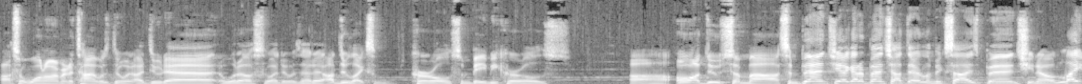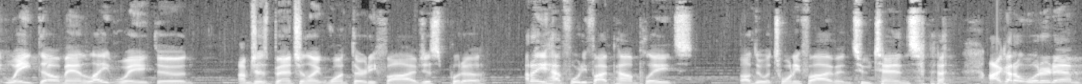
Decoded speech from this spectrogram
Uh, so one arm at a time was doing. I do that. What else do I do? Is that it? I'll do like some curls, some baby curls. Uh, oh, I'll do some uh, some bench. Yeah, I got a bench out there, Olympic size bench. You know, lightweight though, man, lightweight, dude. I'm just benching like 135. Just put a. I don't even have 45 pound plates. I'll do a 25 and two tens. I gotta order them.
